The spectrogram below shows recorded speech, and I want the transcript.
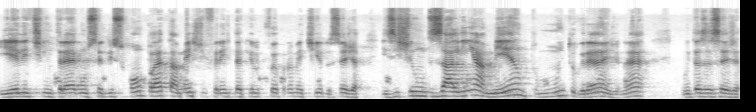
e ele te entrega um serviço completamente diferente daquilo que foi prometido. Ou seja, existe um desalinhamento muito grande, né? Muitas vezes, seja,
